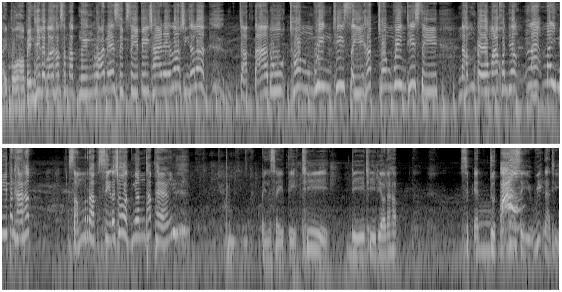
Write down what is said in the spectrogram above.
่อยตัวออกเป็นที่เรียบร้อยครับสำหรับ 100 เมตร 14 ปีชายในรอบชิงชนะเลิศจับตาดูช่องวิ่งที่ 4 ครับ ช่องวิ่งทีสี่4นำโด่งมาคนเดียวและไม่มีปัญหาครับสำหรับศิรโชตเงินทับแผง เป็นสถิติที่ดีทีเดียวนะครับ 11.54 วินาที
